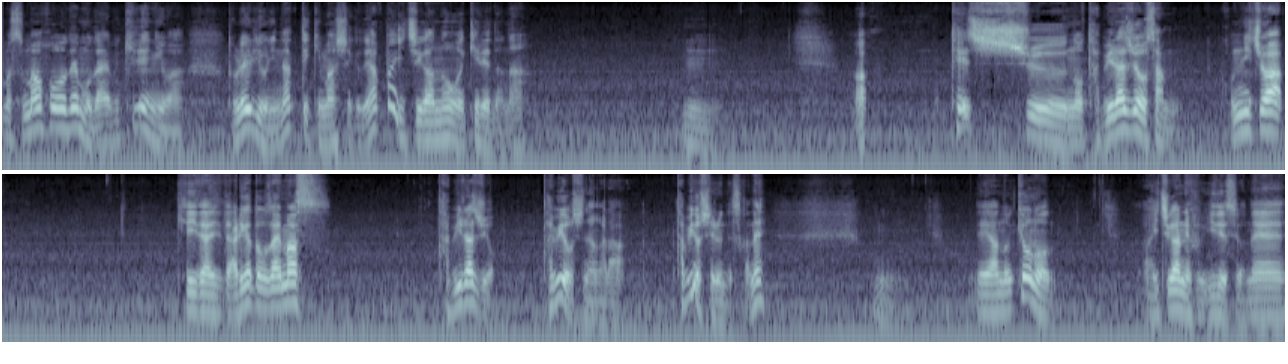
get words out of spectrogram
まあ、スマホでもだいぶ綺麗には撮れるようになってきましたけど、やっぱり一眼の方が綺麗だな。うん。あ、鉄州の旅ラジオさん、こんにちは。来ていただいてありがとうございます。旅ラジオ。旅をしながら、旅をしてるんですかね。うん、で、あの、今日の一眼レフいいですよね。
